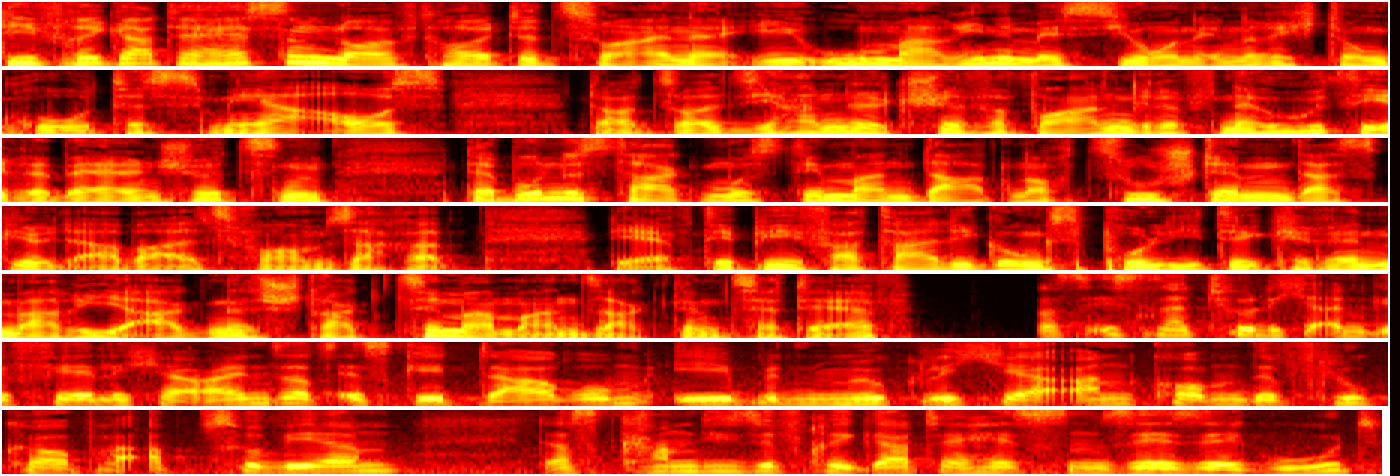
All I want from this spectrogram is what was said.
Die Fregatte Hessen läuft heute zu einer EU-Marinemission in Richtung Rotes Meer aus. Dort soll sie Handelsschiffe vor Angriffen der Houthi-Rebellen schützen. Der Bundestag muss dem Mandat noch zustimmen, das gilt aber als Formsache. Die FDP-Verteidigungspolitikerin Marie-Agnes Strack-Zimmermann sagt im ZDF, das ist natürlich ein gefährlicher Einsatz. Es geht darum, eben mögliche ankommende Flugkörper abzuwehren. Das kann diese Fregatte Hessen sehr, sehr gut.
